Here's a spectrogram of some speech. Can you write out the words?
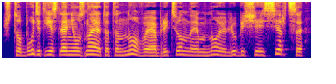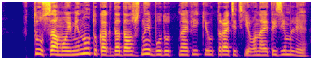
Что будет, если они узнают это новое, обретенное мною любящее сердце в ту самую минуту, когда должны будут навеки утратить его на этой земле?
